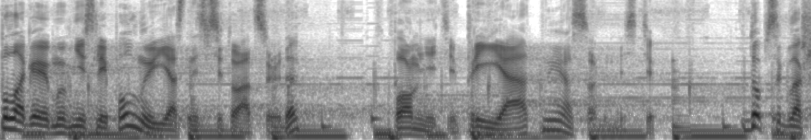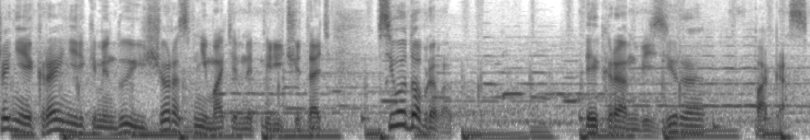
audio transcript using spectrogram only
Полагаю, мы внесли полную ясность в ситуацию, да? Помните, приятные особенности. Доп. соглашение крайне рекомендую еще раз внимательно перечитать. Всего доброго. Экран визира погас.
